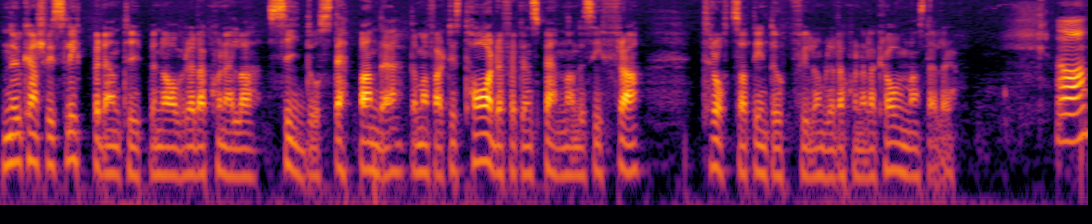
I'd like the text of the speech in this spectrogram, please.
nu kanske vi slipper den typen av redaktionella sidosteppande där man faktiskt tar det för att det är en spännande siffra trots att det inte uppfyller de redaktionella kraven man ställer. Ja,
